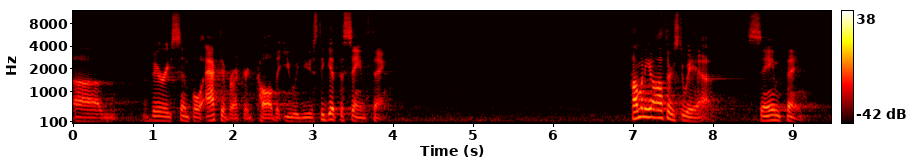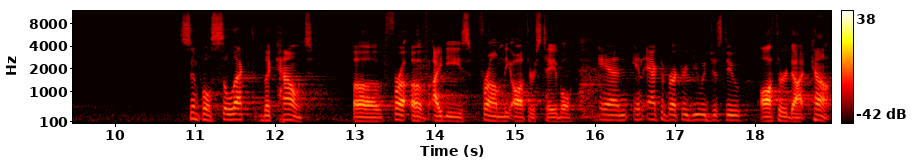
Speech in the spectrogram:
um, very simple active record call that you would use to get the same thing. How many authors do we have? Same thing. Simple select the count of, of IDs from the authors table. And in Active Record, you would just do author.count.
